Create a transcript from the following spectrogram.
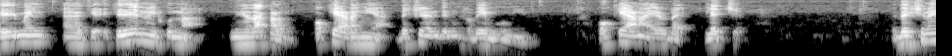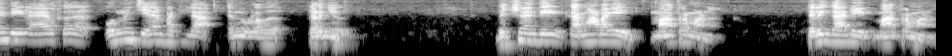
കീഴ്മേൽ കീഴിൽ നിൽക്കുന്ന നേതാക്കളും ഒക്കെ അടങ്ങിയ ദക്ഷിണേന്ത്യൻ ഹൃദയഭൂമിയും ഒക്കെയാണ് അയാളുടെ ലക്ഷ്യം. ദക്ഷിണേന്ത്യയിൽ അയാൾക്ക് ഒന്നും ചെയ്യാൻ പറ്റില്ല എന്നുള്ളത് തെളിഞ്ഞു കഴിഞ്ഞു ദക്ഷിണേന്ത്യയിൽ കർണാടകയിൽ മാത്രമാണ് തെലുങ്കാനയിൽ മാത്രമാണ്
